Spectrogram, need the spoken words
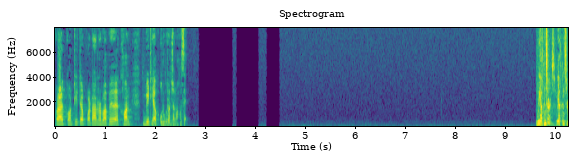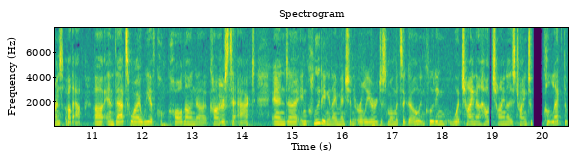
কৰাৰ কৰ্তৃত্ব প্ৰদানৰ বাবেও এখন বিধেয়ক অনুমোদন জনোৱা হৈছে। We have concerns. We have concerns about the app, uh, and that's why we have called on uh, Congress to act, and uh, including, and I mentioned earlier, just moments ago, including what China, how China is trying to collect the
